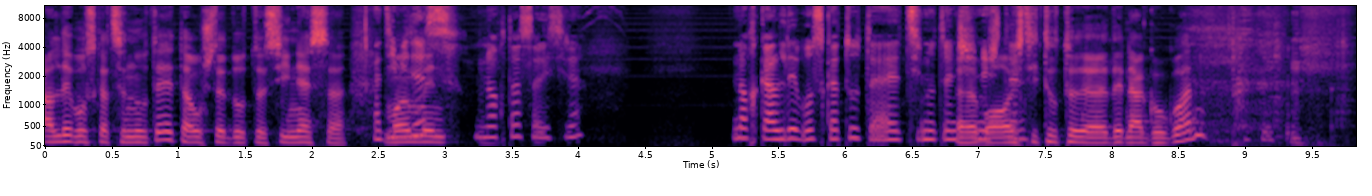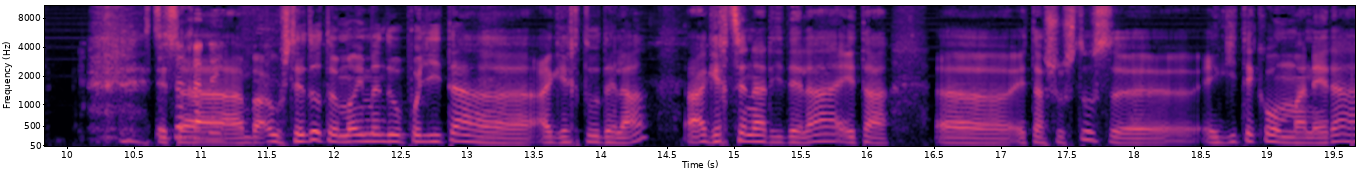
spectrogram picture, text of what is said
alde bozkatzen dute eta uste dut zinez Adibidez, moment... nortaz alizira? Nork alde bozkatu eta zinuten uh, sinesten? Bo, ez ditut uh, dena gogoan. eta ba, uste dut moimendu polita uh, agertu dela, agertzen ari dela, eta uh, eta sustuz uh, egiteko manera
